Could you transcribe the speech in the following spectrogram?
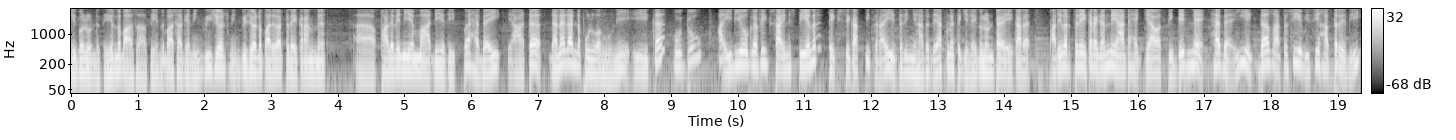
ඒගොලොන්ට තේරන බාසා තේරන බාසා ගැන ඉංග්‍රීසිවට ඉංග්‍රිසිවට පරිවර්තනය කරන්න පලවෙනියම්ම අඩිය තිප්ප හැබැයි යාට දැනගන්න පුළුවන් වුණේ ඒක හුදු අයිඩියෝග්‍රෆික් සයින්ස් තියන ටෙක්ස් එකක් විතරයි. ඉතරින් හට දෙයක් නැත කියලෙගලොන්ට ඒකර පරිවර්තරය කරගන්න යාට හැකියාවක් තිබෙන්නේ හැබැයි එක්දා සටසය විසි හතරෙදී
